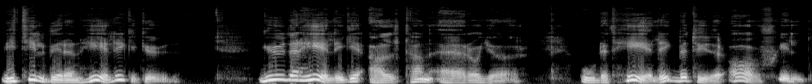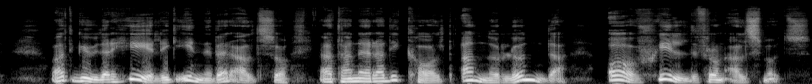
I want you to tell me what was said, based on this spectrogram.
Vi tillber en helig Gud. Gud är helig i allt han är och gör. Ordet helig betyder avskild. Och att Gud är helig innebär alltså att han är radikalt annorlunda, avskild från all smuts.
